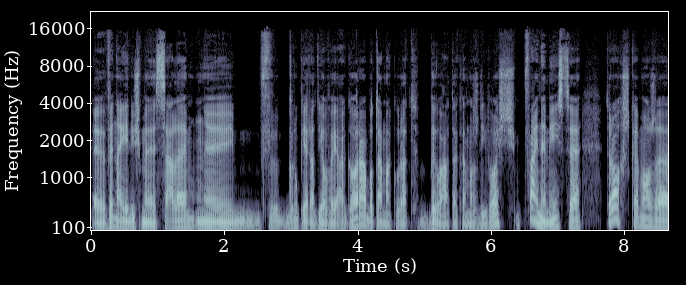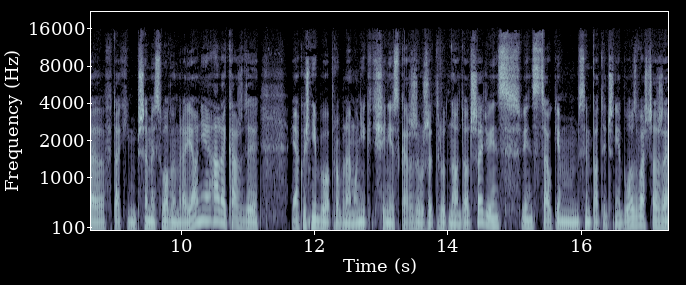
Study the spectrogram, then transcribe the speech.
E, wynajęliśmy salę e, w grupie radiowej Agora, bo tam akurat była taka możliwość. Fajne miejsce, troszkę może w takim przemysłowym rejonie, ale każdy jakoś nie było problemu. Nikt się nie skarżył, że trudno dotrzeć, więc, więc całkiem sympatycznie było. Zwłaszcza, że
